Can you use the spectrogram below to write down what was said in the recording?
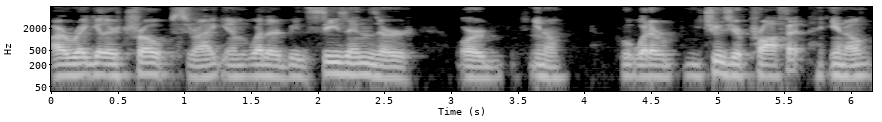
our regular tropes, right? You know, whether it be the seasons or or you know whatever you choose your prophet, you know,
